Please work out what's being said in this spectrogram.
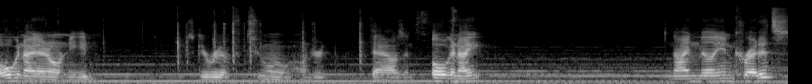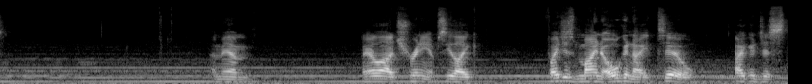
Ogonite I don't need. Let's get rid of 200,000. Ogonite. 9 million credits. I mean, I'm, I got a lot of trinium. See, like, if I just mine Ogonite too, I could just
